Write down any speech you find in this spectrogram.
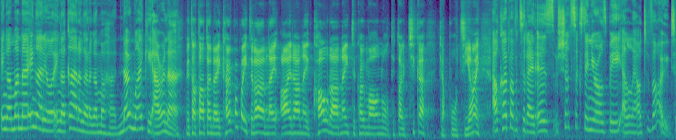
E ngā mana, e ngā reo, e ngā kārangaranga maha. Nau mai ki R&R. Me tā tātou nei kaupapa i te rā, nei ai rā, nei kaura, nei te kaumaono, te tau tika, kia pōti ai. Our kaupapa today is, should 16-year-olds be allowed to vote?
